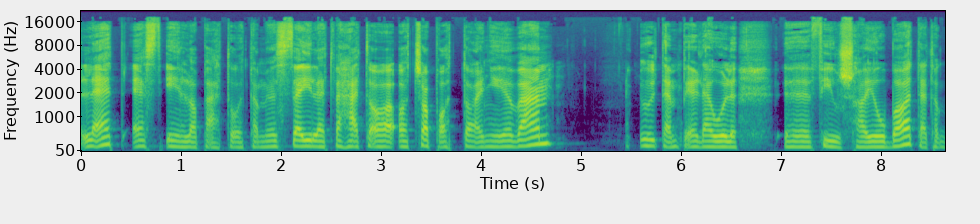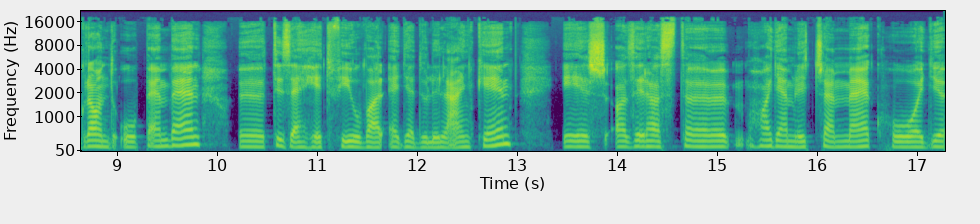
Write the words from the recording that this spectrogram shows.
lett, ezt én lapátoltam össze, illetve hát a, a csapattal nyilván, ültem például ö, fiús hajóba, tehát a Grand Openben ö, 17 fiúval egyedüli lányként, és azért azt hagy említsem meg, hogy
